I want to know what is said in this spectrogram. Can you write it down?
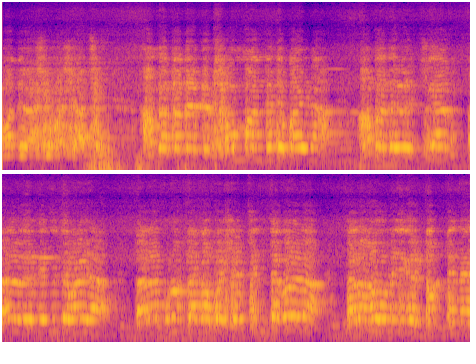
আমাদের আশেপাশে আছে। আমরা তাদেরকে সম্মান দিতে পারি না আমাদের চেয়ার তাদেরকে দিতে পারি না, তারা কোনো টাকা পয়সার চিন্তা করে না, তারা আওয়ামী লীগের দুর্দিনে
